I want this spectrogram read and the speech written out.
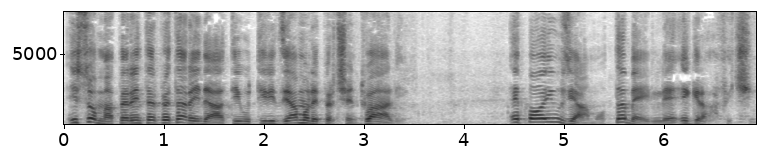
Insomma, per interpretare i dati utilizziamo le percentuali e poi usiamo tabelle e grafici.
